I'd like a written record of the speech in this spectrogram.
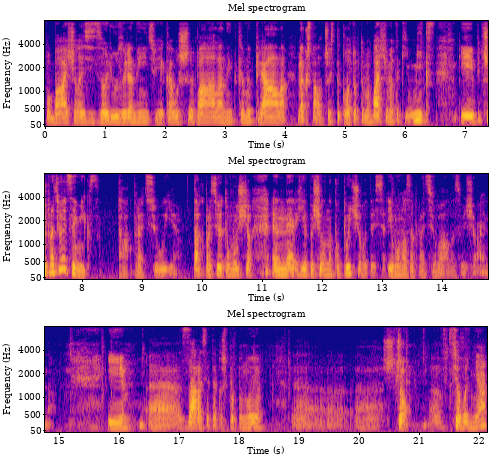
побачила зорю зоряницю, яка вишивала нитками, пряла, на кшталт, щось такого. Тобто ми бачимо такий мікс. І чи працює цей мікс? Так, працює. Так працює, тому що енергія почала накопичуватися, і воно запрацювало, звичайно. І е, зараз я також пропоную, що в цього дня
